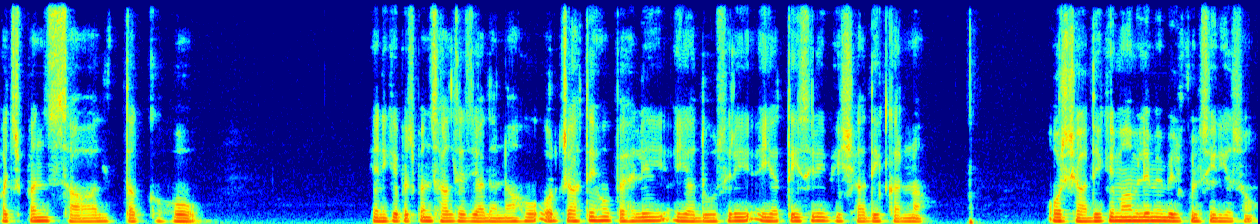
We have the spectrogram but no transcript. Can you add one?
पचपन साल तक हो। यानी कि पचपन साल से ज़्यादा ना हो और चाहते हो पहली या दूसरी या तीसरी भी शादी करना। और शादी के मामले में बिल्कुल सीरियस हो।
